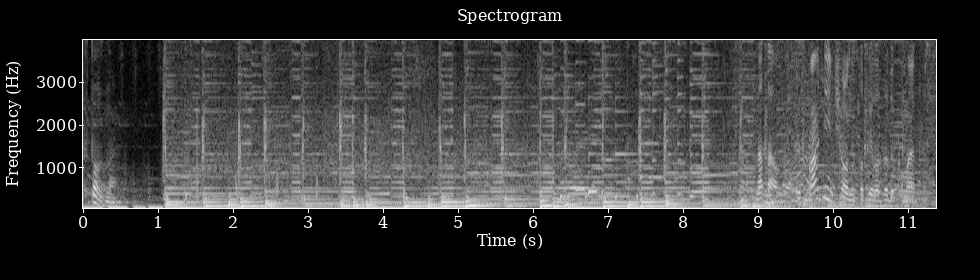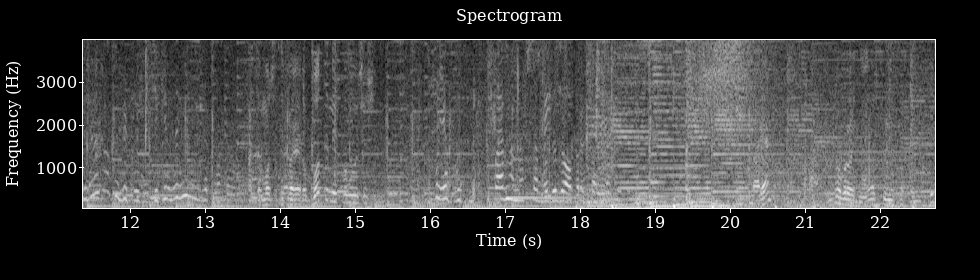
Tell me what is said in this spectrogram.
Хто зна. Наталка, ти справді нічого не платила за документи? Серйозно тобі кажу, тільки за візу заплатила. А то може тепер і роботи не получиш? Та я впевнена, що все буде добре. Дар'я? Доброго дня, я спільниця статистик.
